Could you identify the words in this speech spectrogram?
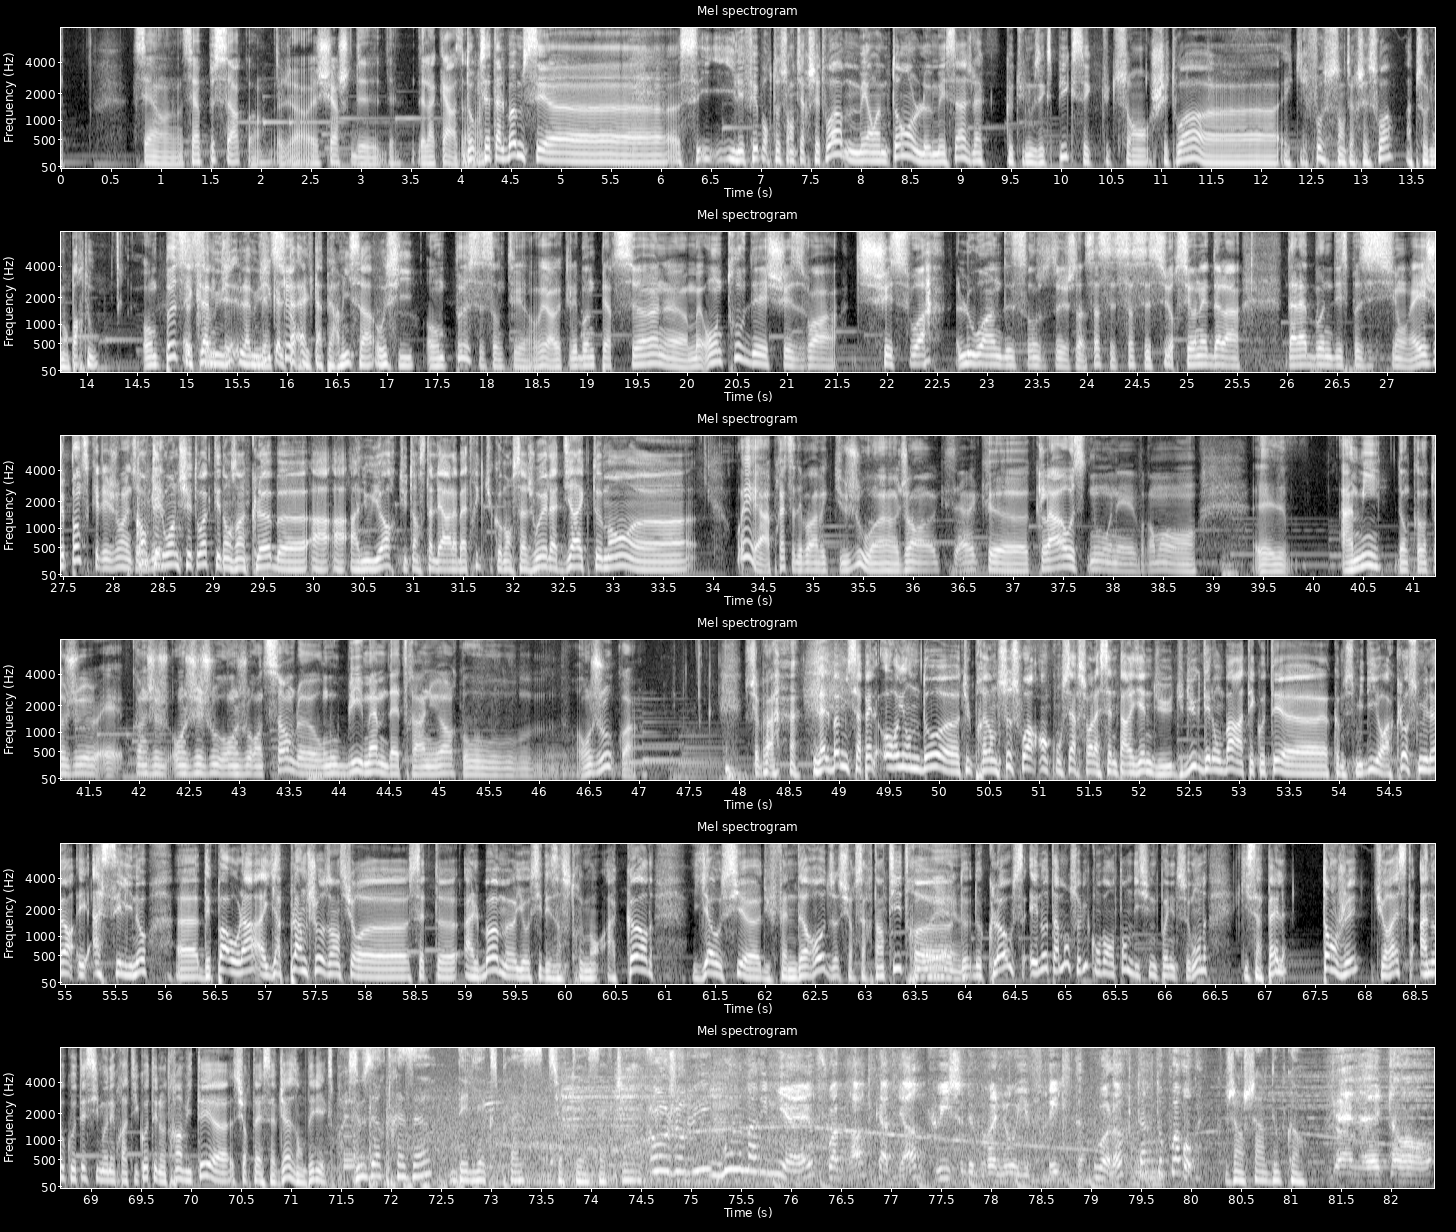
c'est un, peu ça quoi, la recherche de, de, de la casa. Donc hein. cet album, c'est, euh, c'est- il est fait pour te sentir chez toi, mais en même temps, le message là que tu nous expliques, c'est que tu te sens chez toi euh, et qu'il faut se sentir chez soi absolument partout. On peut se Et que la, musique, elle t'a permis ça aussi. On peut se sentir, oui, avec les bonnes personnes, euh, mais on trouve des chez soi, chez soi, loin de son chez soi. Ça, c'est ça, c'est sûr. Si on est dans la dans la bonne disposition. Et je pense que les gens, ils Quand t'es loin de chez toi, que t'es dans un club euh, à, à- à New York, tu t'installes derrière la batterie, que tu commences à jouer là directement. euh, Oui, après ça dépend avec qui tu joues. Hein. Genre avec euh, Klaus, nous on est vraiment euh, amis. Donc quand on joue, quand je, on, je joue, on joue ensemble, on oublie même d'être à New York où on joue quoi. Je sais pas. L'album il s'appelle Oriondo, euh, tu le présentes ce soir en concert sur la scène parisienne du, du Duc des Lombards. À tes côtés, euh, comme ce midi, il y aura Klaus Müller et Asselino euh, De Paola. Il y a plein de choses hein, sur euh, cet euh, album. Il y a aussi des instruments à cordes. Il y a aussi du Fender Rhodes sur certains titres Ouais. de, de Klaus et notamment celui qu'on va entendre d'ici une poignée de secondes qui s'appelle Tanger. Tu restes à nos côtés, Simone Pratico. T'es notre invité euh, sur TSF Jazz dans Daily Express. 12h-13h, Daily Express sur TSF Jazz. Aujourd'hui, moule marinière, foie gras, caviar, cuisses de grenouille frites ou alors tarte au poireau. Jean-Charles Doucan. Venez-t'en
